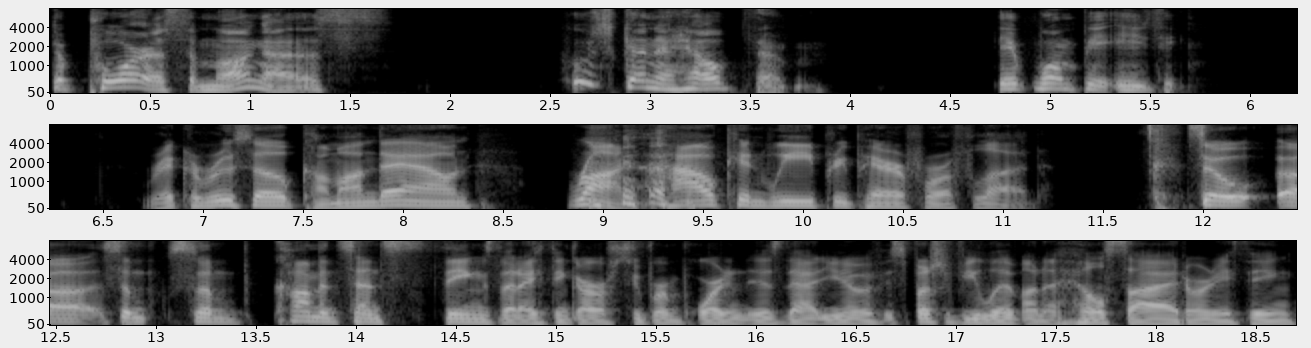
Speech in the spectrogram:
the poorest among us, who's going to help them? It won't be easy. Rick Caruso, come on down. Ron, how can we prepare for a flood? So uh, some some common sense things that I think are super important is that you know especially if you live on a hillside or anything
